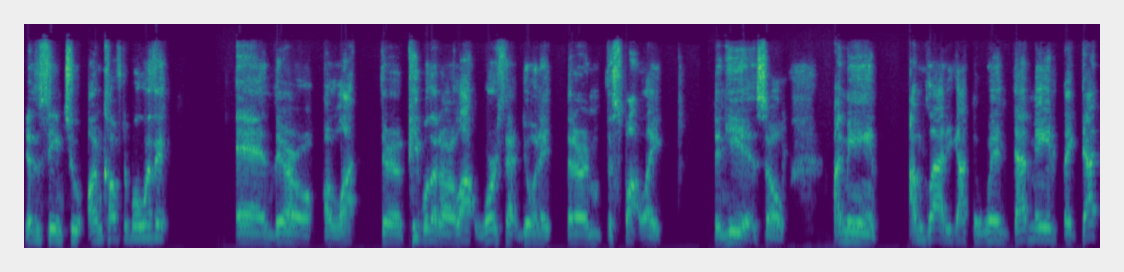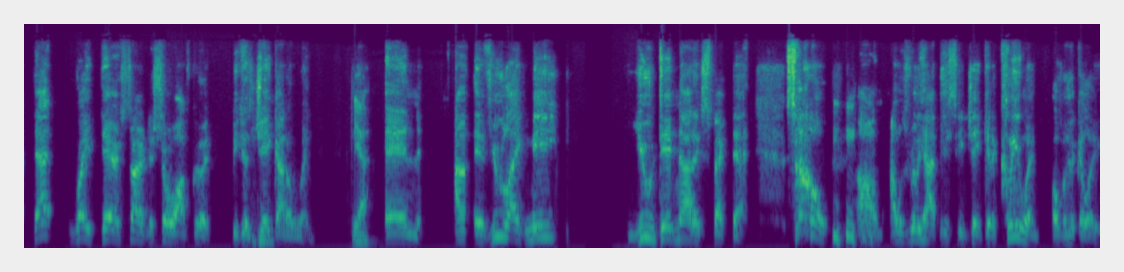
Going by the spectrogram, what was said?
he doesn't seem too uncomfortable with it. And there are a lot, there are people that are a lot worse at doing it that are in the spotlight than he is. So, I mean, I'm glad he got the win. That made like that, that right there started to show off good because Jake got a win. Yeah. And I, if you like me, you did not expect that. So um, I was really happy to see Jake get a clean win over Hikuleo.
